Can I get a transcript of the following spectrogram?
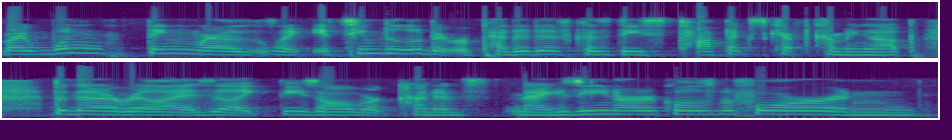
my one thing where I was like, it seemed a little bit repetitive because these topics kept coming up. But then I realized that like these all were kind of magazine articles before and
